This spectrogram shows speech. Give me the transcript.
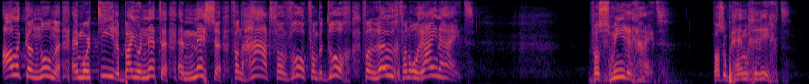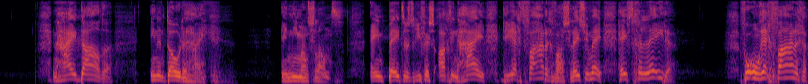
Alle kanonnen en mortieren, bajonetten en messen van haat, van wrok, van bedrog, van leugen, van onreinheid. Van smerigheid was op hem gericht. En hij daalde in het dodenrijk, in niemands land. 1 Petrus 3, vers 18. Hij die rechtvaardig was, lees u mee, heeft geleden voor onrechtvaardigen,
